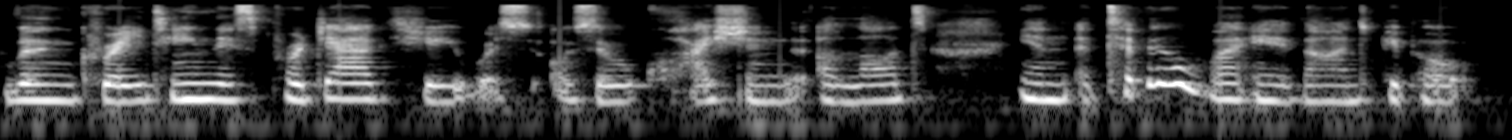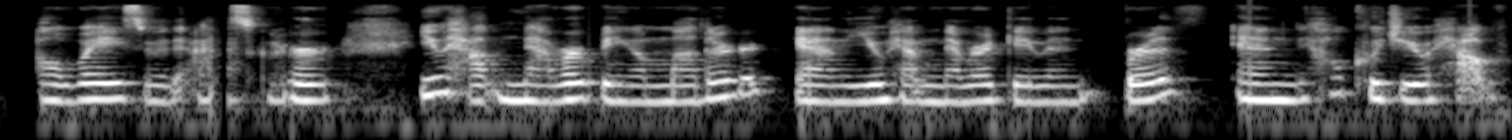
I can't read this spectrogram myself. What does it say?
when creating this project, she was also questioned a lot. And a typical one is that people always would ask her, You have never been a mother and you have never given birth, and how could you have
